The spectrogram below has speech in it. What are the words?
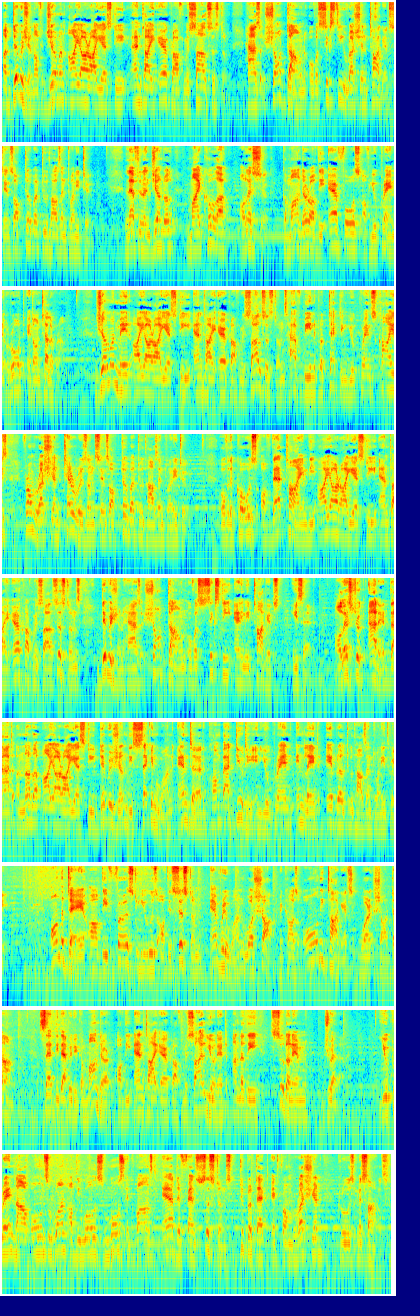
A division of German IRIS-T anti-aircraft missile system has shot down over 60 Russian targets since October 2022. Lieutenant General Mykola Oleshchuk, commander of the Air Force of Ukraine, wrote it on Telegram. German-made IRIS-T anti-aircraft missile systems have been protecting Ukraine's skies from Russian terrorism since October 2022. Over the course of that time, the IRIS-T anti-aircraft missile systems division has shot down over 60 enemy targets, he said. Oleshchuk added that another IRIS-T division, the second one, entered combat duty in Ukraine in late April 2023. On the day of the first use of the system, everyone was shocked because all the targets were shot down said the deputy commander of the anti-aircraft missile unit under the pseudonym Dweller. Ukraine now owns one of the world's most advanced air defense systems to protect it from Russian cruise missiles.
